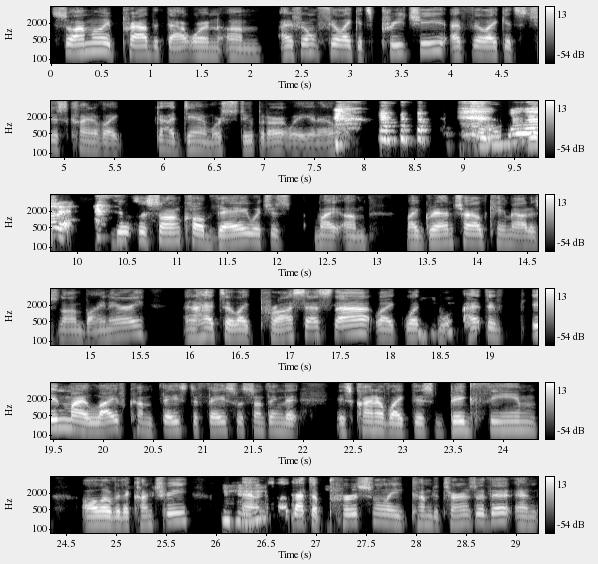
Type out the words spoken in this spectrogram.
So I'm really proud that that one. Um, I don't feel like it's preachy. I feel like it's just kind of like, God damn, we're stupid, aren't we? You know. I love it. There's a song called "They," which is my um my grandchild came out as non-binary, and I had to like process that. Like, what mm-hmm. I had to in my life come face to face with something that is kind of like this big theme all over the country. Mm-hmm. And I got to personally come to terms with it. And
